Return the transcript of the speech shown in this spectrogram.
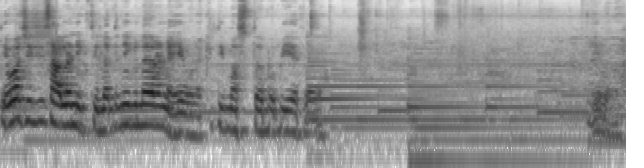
तेव्हाच याची सालं निघतील आता निघणार नाही. हे बघा किती मस्त बबी आहे बघा. हे बघा.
